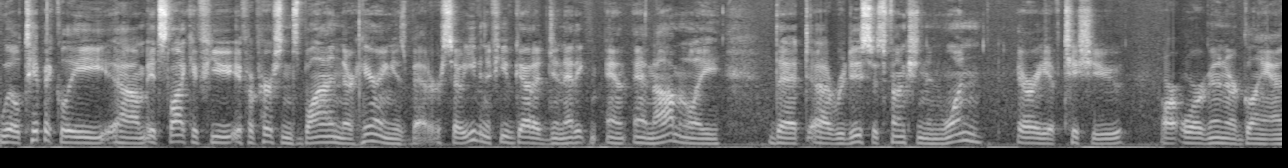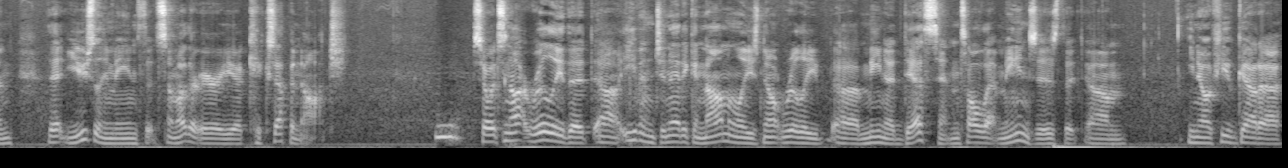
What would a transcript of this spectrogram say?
will typically um, it's like if you if a person's blind their hearing is better. So even if you've got a genetic an- anomaly that uh, reduces function in one area of tissue or organ or gland that usually means that some other area kicks up a notch. So it's not really that uh, even genetic anomalies don't really uh, mean a death sentence. All that means is that um, you know if you've got a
